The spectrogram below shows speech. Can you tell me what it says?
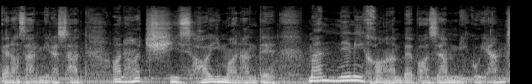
به نظر می رسد آنها چیزهایی ماننده من نمی‌خواهم ببازم می‌گویند.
